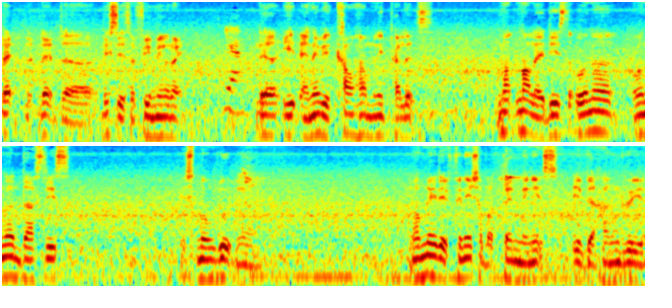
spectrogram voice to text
let, let let the this is a female right? Yeah. let her eat and then we count how many pellets. Not not like this. The owner owner does this. It's no good you know. Normally they finish about 10 minutes if they're hungry.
